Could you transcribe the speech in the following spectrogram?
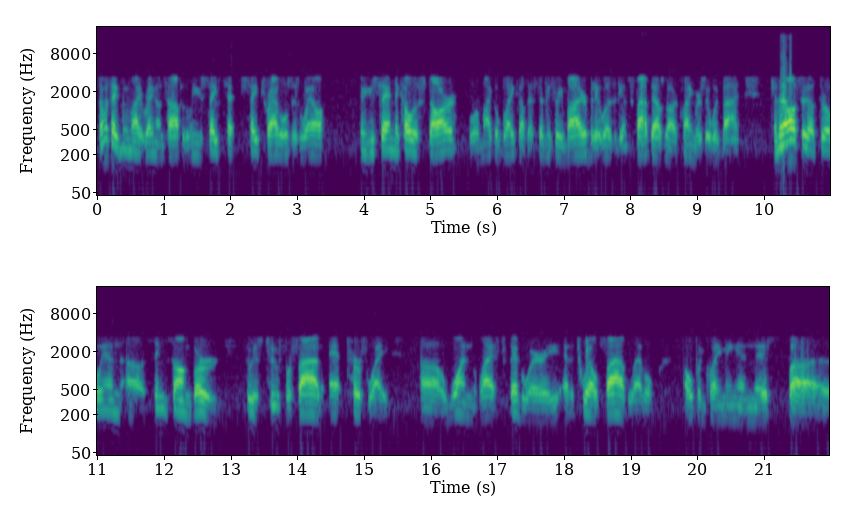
So I'm going to take Moonlight Rain on top of it. We use safe, te- safe travels as well. We use San Nicola Star for Michael Blake off that 73 Beyer, but it was against $5,000 claimers at Woodbine. And then I'm also going to throw in uh, Sing Song Bird, who is two for five at Turfway. Uh, won last February at a 12-5 level, open claiming, and if uh,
